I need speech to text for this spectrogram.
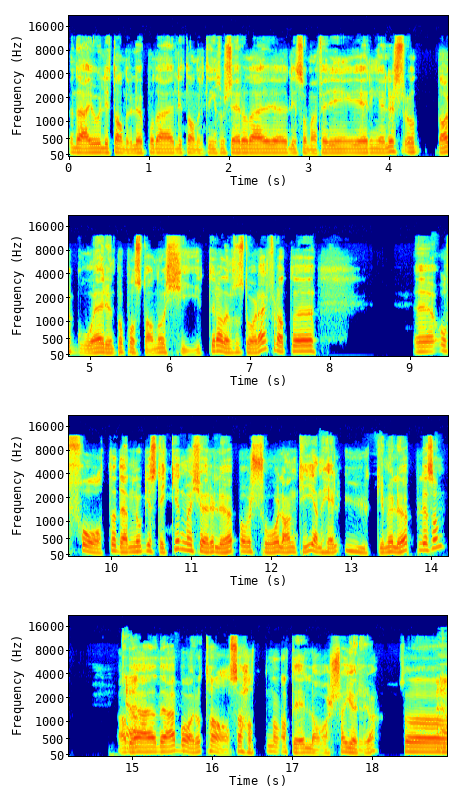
men det er jo litt andre løp, og det er litt andre ting som skjer, og det er eh, litt sommerferiering ellers. Og da går jeg rundt på postene og kyter av dem som står der, for at uh, å få til den logistikken med å kjøre løp over så lang tid, en hel uke med løp, liksom, ja, det, er, det er bare å ta av seg hatten at det lar seg gjøre. Så Ja.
